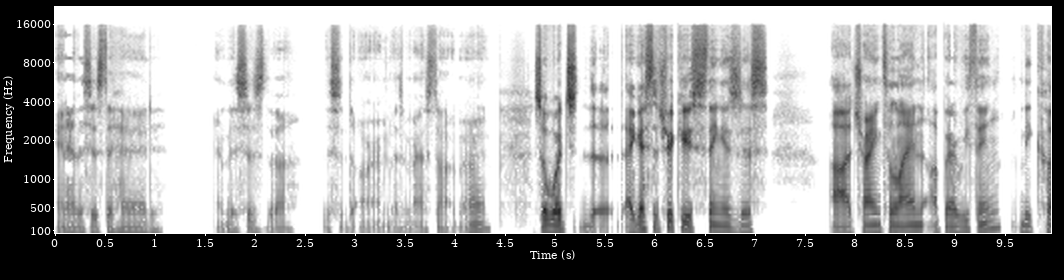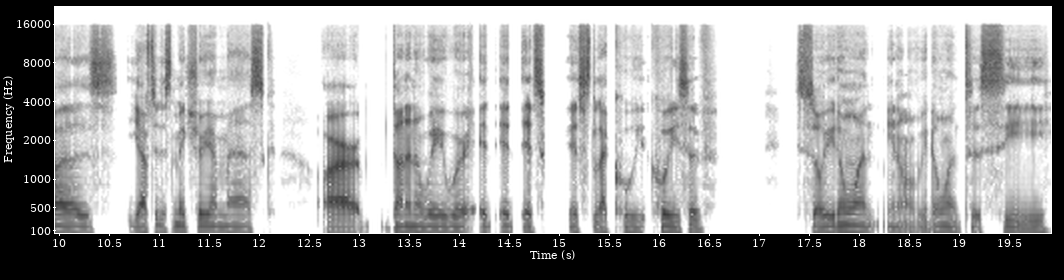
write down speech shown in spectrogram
and then this is the head, and this is the this is the arm that's messed up. All right. So what's the? I guess the trickiest thing is just uh trying to line up everything because you have to just make sure your mask are done in a way where it, it it's it's like co cohesive. So you don't want you know we don't want to see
